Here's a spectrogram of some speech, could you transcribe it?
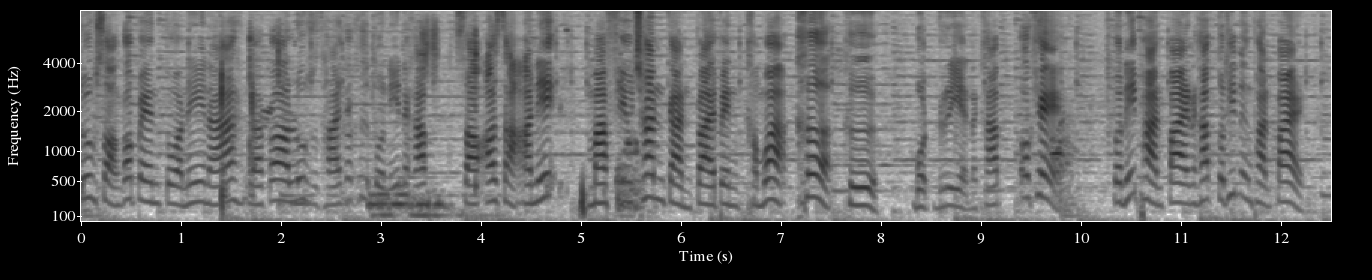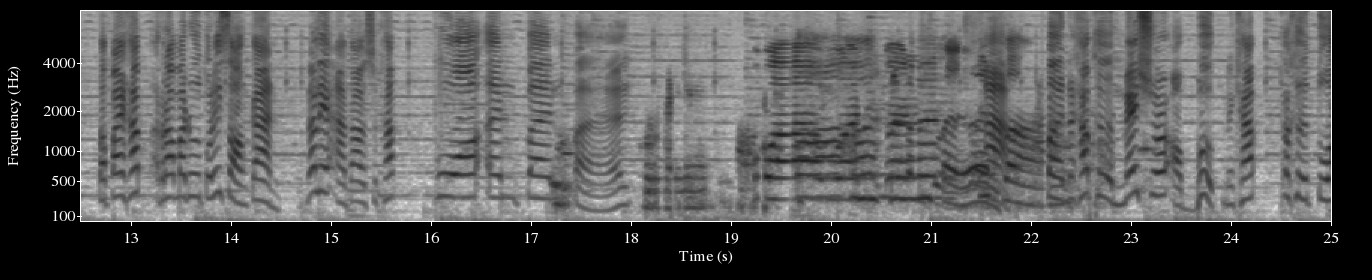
รูป 2 ก็เป็นตัวนี้นะ แล้วก็รูปสุดท้ายก็คือตัวนี้นะครับสาวเอาสามอันนี้มาฟิวชั่นกันกลายเป็นคำว่าเคอร์คือบทเรียนนะครับ โอเค ตัวนี้ผ่านไปนะครับ ตัวที่ 1 ผ่านไป ต่อไปครับเรามาดูตัวที่ 2 กัน นักเรียนอ่านตามสิครับปัวเอินเปินเปินตัววนเปิดเปิดอะเปิดนะครับคือ measure of book นะครับก็คือตัว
